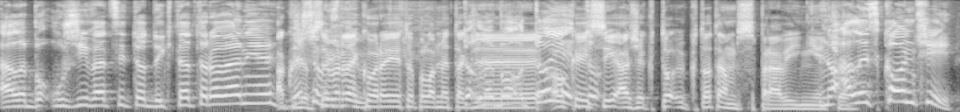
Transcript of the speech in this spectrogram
Alebo užívať si to diktatorovanie? Akože v Severnej? Koreji je to podľa mňa tak, To- že to je- OK to- si a že kto, kto tam spraví No niečo. ale skončí.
